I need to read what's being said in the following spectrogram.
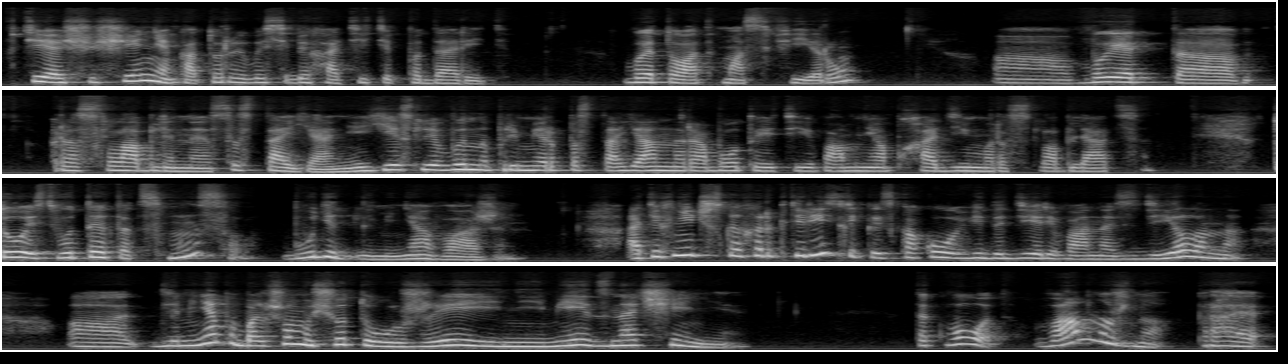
в те ощущения, которые вы себе хотите подарить. В эту атмосферу, а, в это расслабленное состояние, если вы, например, постоянно работаете и вам необходимо расслабляться. То есть вот этот смысл будет для меня важен. А техническая характеристика, из какого вида дерева она сделана, для меня по большому счету уже и не имеет значения. Так вот, вам нужно про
